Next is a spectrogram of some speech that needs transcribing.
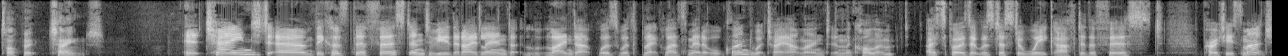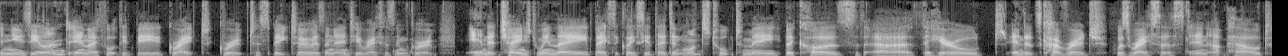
topic change? It changed um, because the first interview that I land, lined up was with Black Lives Matter Auckland, which I outlined in the column. I suppose it was just a week after the first protest march in New Zealand, and I thought there'd be a great group to speak to as an anti racism group. And it changed when they basically said they didn't want to talk to me because uh, the Herald and its coverage was racist and upheld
